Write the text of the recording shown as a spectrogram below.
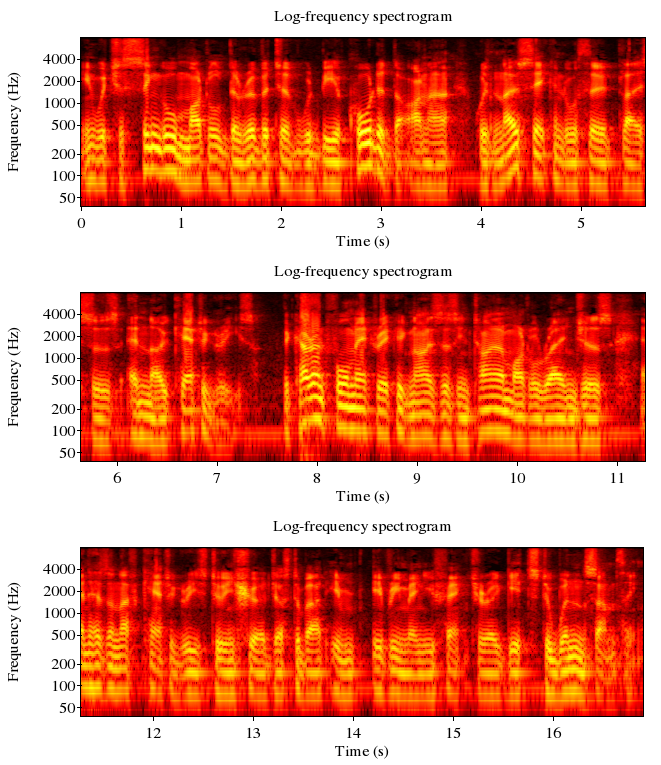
in which a single model derivative would be accorded the honour with no second or third places and no categories. The current format recognizes entire model ranges and has enough categories to ensure just about every manufacturer gets to win something.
